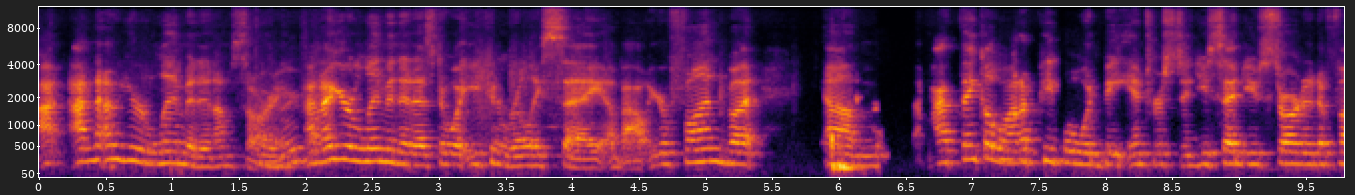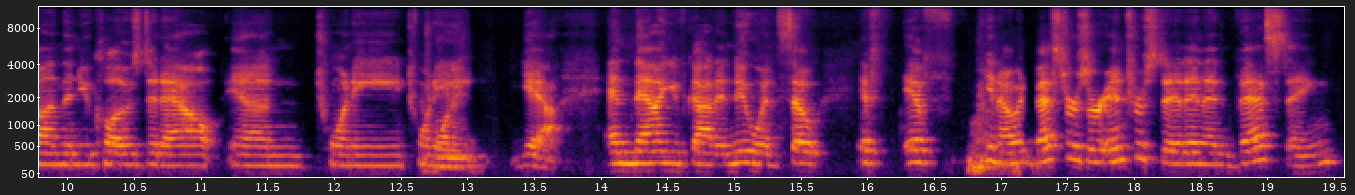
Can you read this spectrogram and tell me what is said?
I, I know you're limited. I'm sorry. I know you're limited as to what you can really say about your fund, but um, I think a lot of people would be interested. You said you started a fund, then you closed it out in 2020. 20. Yeah. And now you've got a new one. So if, if, you know, investors are interested in investing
